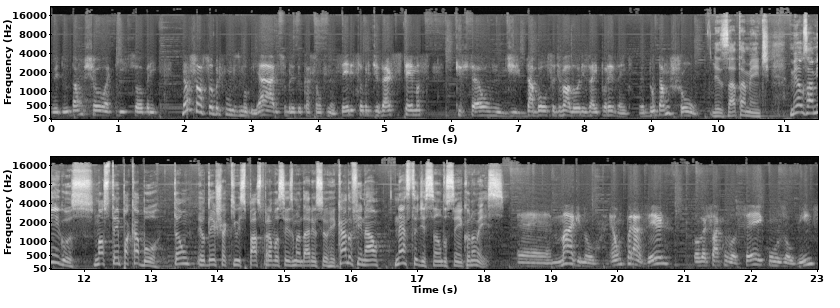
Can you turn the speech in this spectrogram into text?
O Edu dá um show aqui sobre, não só sobre fundos imobiliários, sobre educação financeira e sobre diversos temas que são de, da Bolsa de Valores aí, por exemplo. O Edu dá um show. Exatamente. Meus amigos, nosso tempo acabou. Então eu deixo aqui o espaço para vocês mandarem o seu recado final nesta edição do Sem Economês. É, Magno, é um prazer conversar com você e com os ouvintes.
